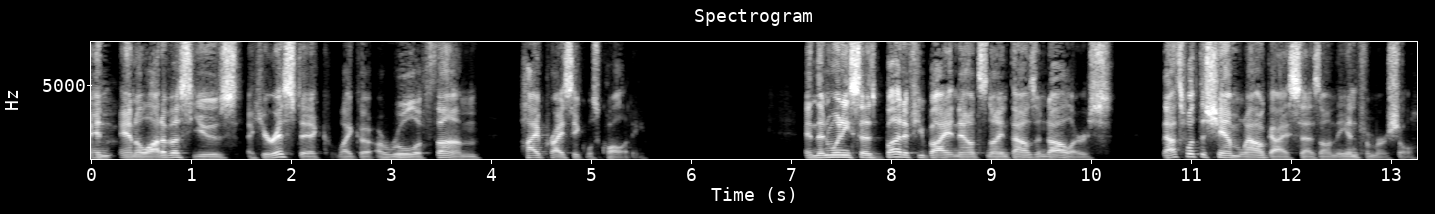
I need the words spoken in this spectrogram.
and and a lot of us use a heuristic like a, a rule of thumb high price equals quality and then when he says but if you buy it now it's $9000 that's what the ShamWow guy says on the infomercial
